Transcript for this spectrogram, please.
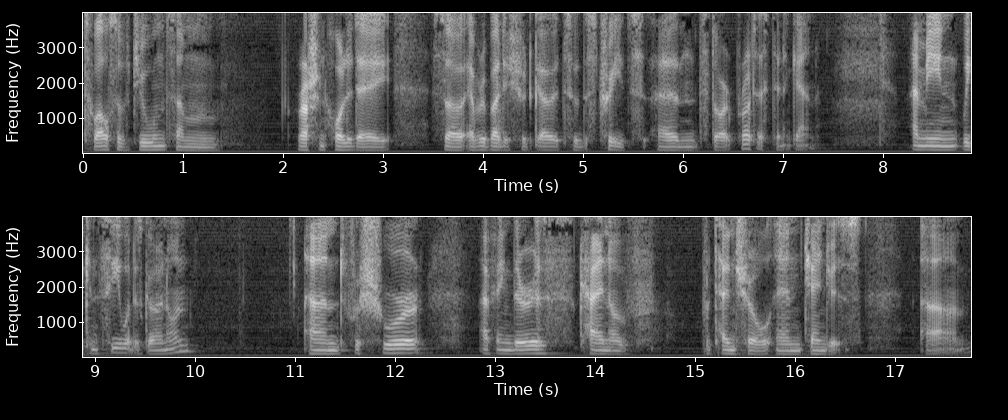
12th of June, some Russian holiday, so everybody should go to the streets and start protesting again. I mean, we can see what is going on, and for sure, I think there is kind of potential and changes. Um,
